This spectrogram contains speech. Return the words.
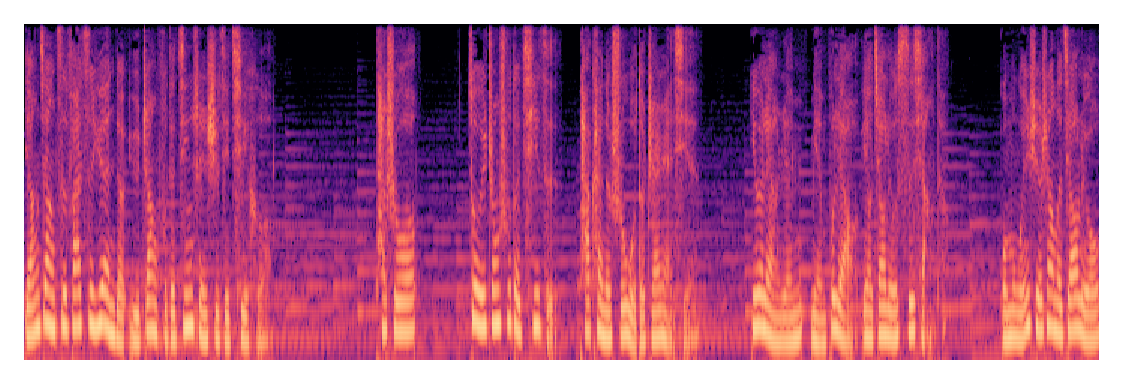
杨绛自发自愿地与丈夫的精神世界契合。她说。作为钟书的妻子，他看的书我都沾染些，因为两人免不了要交流思想的。我们文学上的交流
